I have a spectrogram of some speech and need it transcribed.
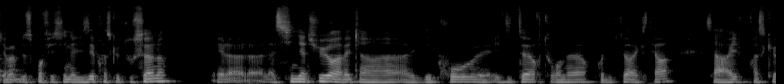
capable de se professionnaliser presque tout seul. Et la, signature avec un, avec des pros, éditeurs, tourneurs, producteurs, etc. Ça arrive presque,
